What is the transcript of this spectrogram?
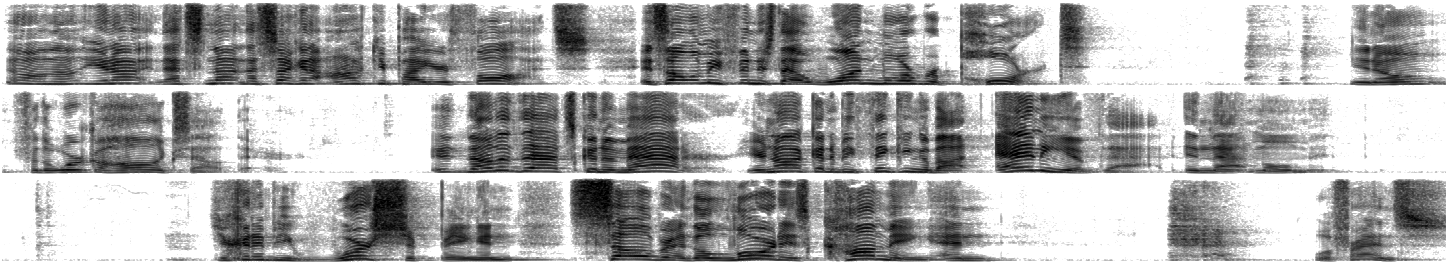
No, no, you're not, that's not, that's not going to occupy your thoughts. It's not let me finish that one more report, you know, for the workaholics out there. It, none of that's going to matter. You're not going to be thinking about any of that in that moment. You're going to be worshiping and celebrating. The Lord is coming. And, well, friends,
